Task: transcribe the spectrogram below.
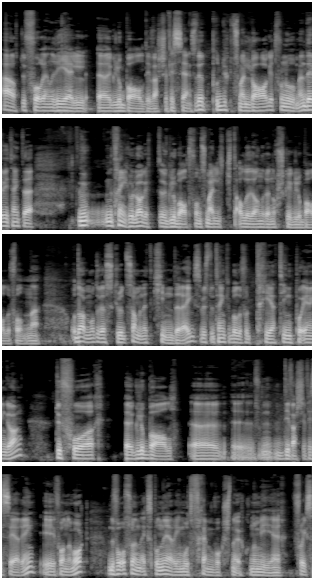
er at du får en reell eh, global diversifisering. Så Det er et produkt som er laget for nordmenn. Det Vi tenkte, vi trenger ikke å lage et globalt fond som er likt alle de andre norske globale fondene. Og Da måtte vi ha skrudd sammen et kinderegg. Så hvis du tenker både for tre ting på én gang Du får Eh, global eh, eh, diversifisering i fondet vårt. Men du får også en eksponering mot fremvoksende økonomier. F.eks.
